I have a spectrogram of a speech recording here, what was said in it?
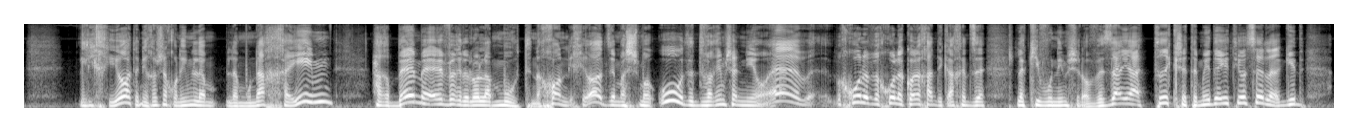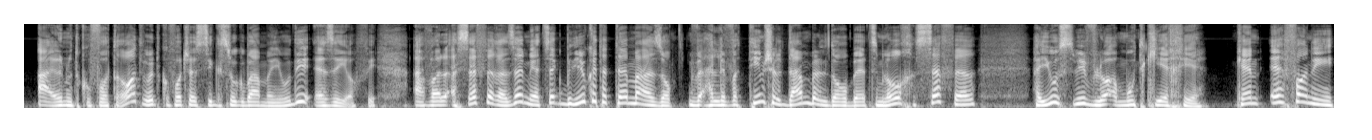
לחיות, אני חושב שאנחנו עונים למונח חיים, הרבה מעבר ללא למות, נכון? לחיות זה משמעות, זה דברים שאני אוהב, וכולי וכולי, כל אחד ייקח את זה לכיוונים שלו. וזה היה הטריק שתמיד הייתי עושה, להגיד, אה, היו לנו תקופות רעות והיו תקופות של שגשוג בעם היהודי, איזה יופי. אבל הספר הזה מייצג בדיוק את התמה הזו, והלבטים של דמבלדור בעצם לאורך הספר, היו סביב לא אמות כי אחיה. כן? איפה אני...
